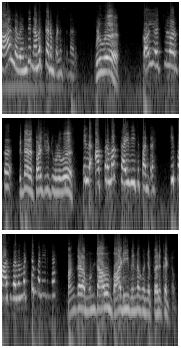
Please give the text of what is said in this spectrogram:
கால்ல விழுந்து நமஸ்காரம் பண்ண சொன்னாரு. உழுவு. கை எச்சலா இருக்கு. பின்னால தொடச்சுக்கிட்டு உழுவு. இல்ல அப்புறமா கை வீட்டு பண்றேன். இப்ப ஆசீர்வாதம் மட்டும் பண்ணிடுங்க. மங்கள முண்டாவும் பாடியும் இன்னும் கொஞ்சம் பெருக்கட்டும்.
